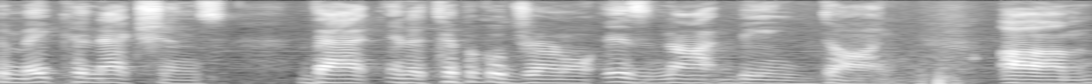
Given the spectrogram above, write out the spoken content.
to make connections that in a typical journal is not being done. Um,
